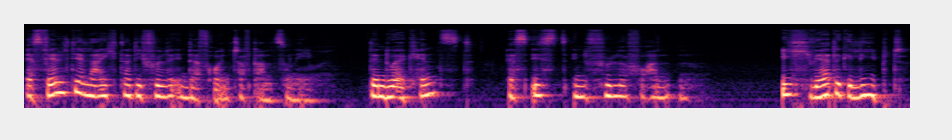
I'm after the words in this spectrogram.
Es fällt dir leichter, die Fülle in der Freundschaft anzunehmen. Denn du erkennst, es ist in Fülle vorhanden. Ich werde geliebt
